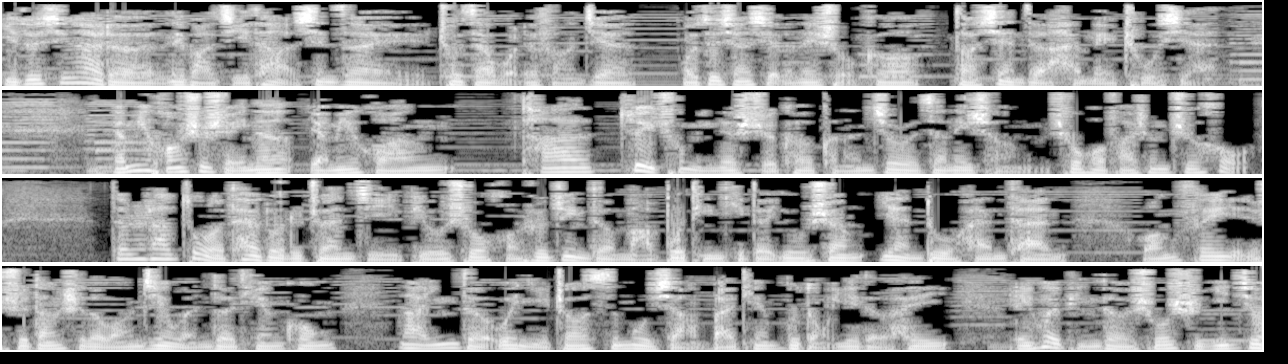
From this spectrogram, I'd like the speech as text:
你最心爱的那把吉他现在住在我的房间。我最想写的那首歌到现在还没出现。”杨明煌是谁呢？杨明煌，他最出名的时刻可能就是在那场车祸发生之后。但是他做了太多的专辑，比如说黄舒骏的《马不停蹄的忧伤》，雁渡寒潭，王菲也就是当时的王靖雯的《天空》，那英的《为你朝思暮想》，白天不懂夜的黑，林慧萍的《说是依旧》，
